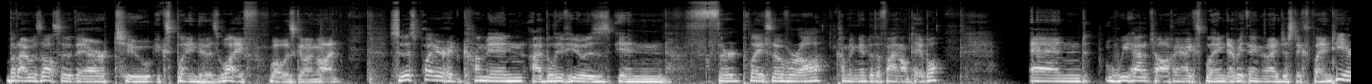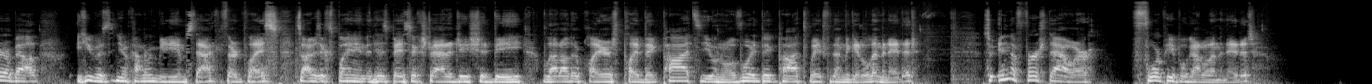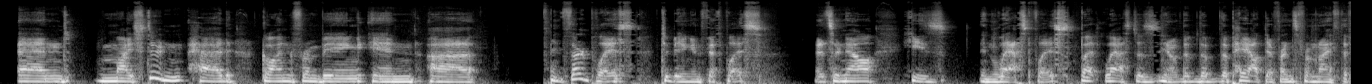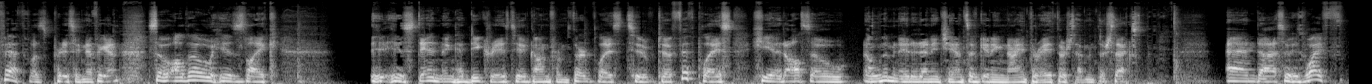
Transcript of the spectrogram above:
but I was also there to explain to his wife what was going on. So this player had come in, I believe he was in third place overall coming into the final table. And we had a talk, and I explained everything that I just explained here about he was, you know, kind of a medium stack, third place. So I was explaining that his basic strategy should be let other players play big pots. You want to avoid big pots, wait for them to get eliminated. So in the first hour, four people got eliminated. And my student had gone from being in uh, in third place to being in fifth place. And so now he's in last place, but last is you know the, the the payout difference from ninth to fifth was pretty significant. So although his like his standing had decreased, he had gone from third place to, to fifth place, he had also eliminated any chance of getting ninth or eighth or seventh or sixth. And uh, so his wife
